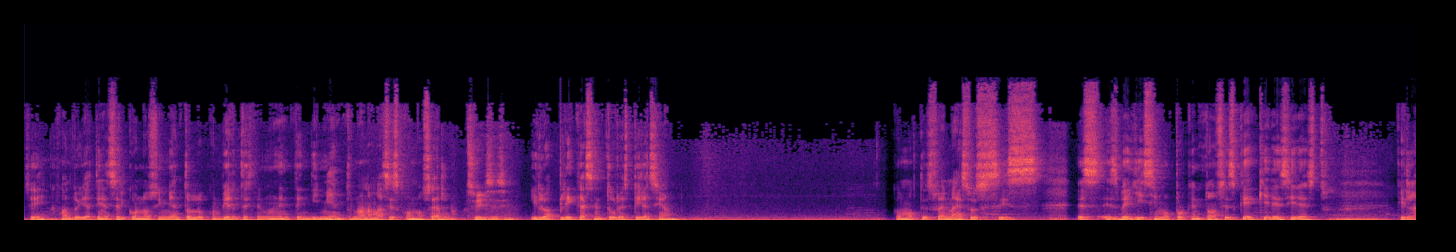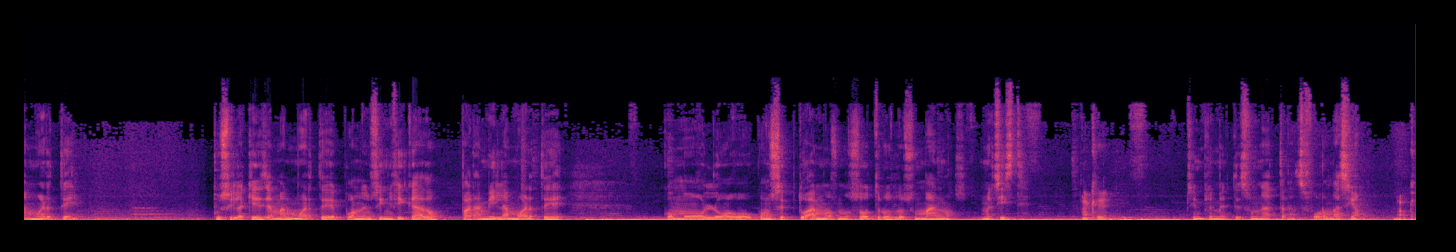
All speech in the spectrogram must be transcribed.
¿Sí? Cuando ya tienes el conocimiento, lo conviertes en un entendimiento, no nada más es conocerlo. Sí, sí, sí. Y lo aplicas en tu respiración. ¿Cómo te suena eso? Es, es, bellísimo, porque entonces, ¿qué quiere decir esto? Que la muerte, pues si la quieres llamar muerte, pone un significado. Para mí la muerte, como lo conceptuamos nosotros, los humanos, no existe. Ok. Simplemente es una transformación. Ok.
